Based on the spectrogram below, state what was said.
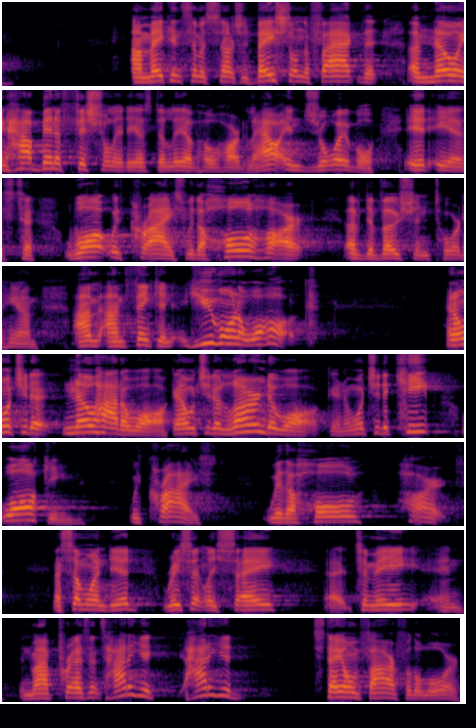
I'm making some assumptions based on the fact that of knowing how beneficial it is to live wholeheartedly, how enjoyable it is to walk with Christ with a whole heart of devotion toward Him. I'm, I'm thinking, you want to walk. And I want you to know how to walk. And I want you to learn to walk. And I want you to keep walking with Christ with a whole heart. Now, someone did recently say uh, to me and in my presence, how do you how do you stay on fire for the Lord?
